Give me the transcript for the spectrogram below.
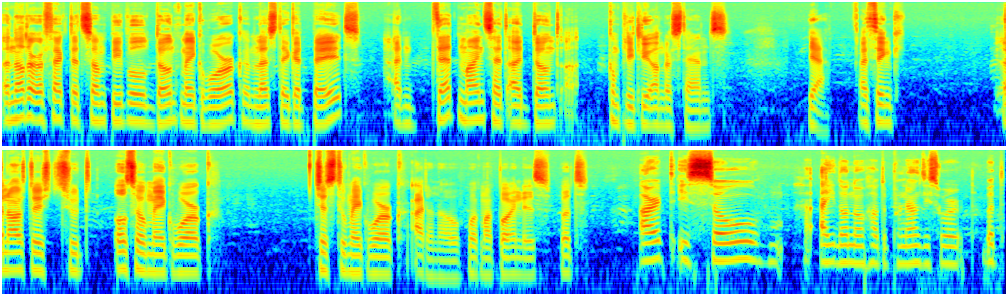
another effect that some people don't make work unless they get paid, and that mindset I don't uh, completely understand. Yeah, I think an artist should also make work just to make work. I don't know what my point is, but art is so I don't know how to pronounce this word, but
